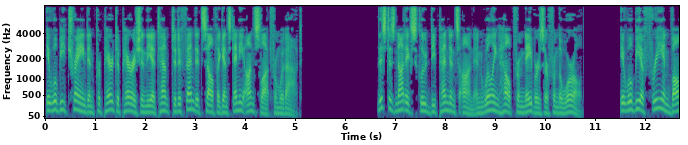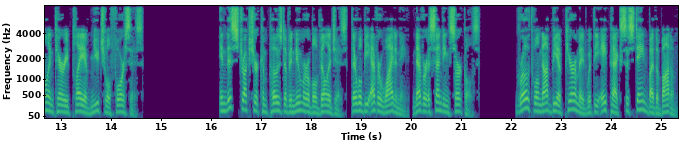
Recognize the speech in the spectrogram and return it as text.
It will be trained and prepared to perish in the attempt to defend itself against any onslaught from without. This does not exclude dependence on and willing help from neighbors or from the world. It will be a free and voluntary play of mutual forces. In this structure composed of innumerable villages, there will be ever widening, never ascending circles. Growth will not be a pyramid with the apex sustained by the bottom.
